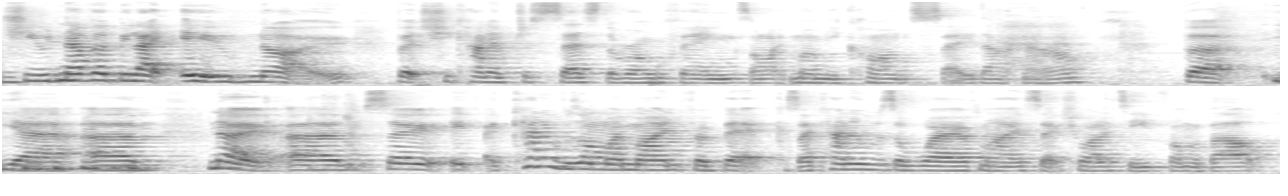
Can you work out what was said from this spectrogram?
she would never be like, ew, no, but she kind of just says the wrong things. I'm like, mum, you can't say that now. But yeah, um, no. Um, so it, it kind of was on my mind for a bit because I kind of was aware of my sexuality from about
